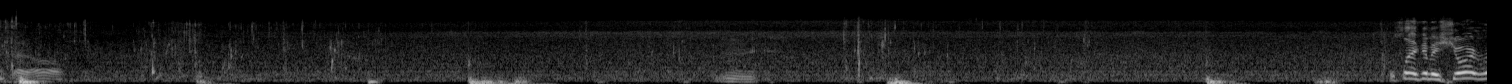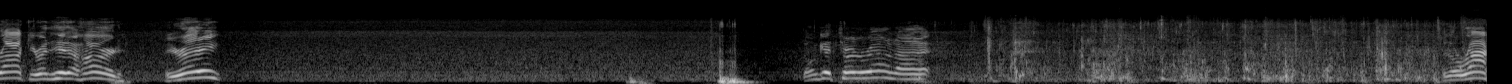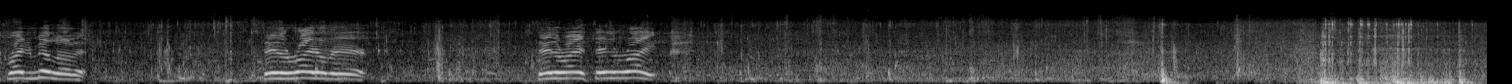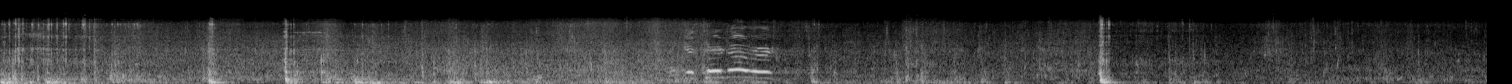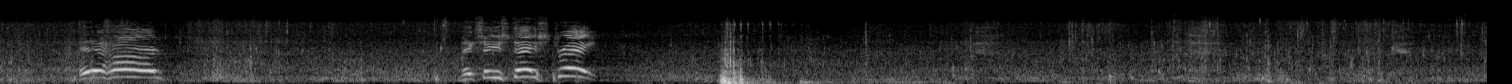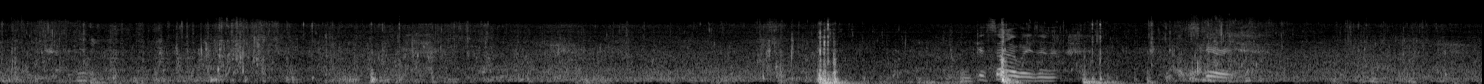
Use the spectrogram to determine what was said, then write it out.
at all. Alright. Looks like it's a short rock. You're going to hit it hard. Are you ready? Don't get turned around on it. There's a rock right in the middle of it. Stay to the right over here. Stay to the right, stay to the right. Don't get turned over. Hit it hard. Make sure you stay straight. Get sideways in it. That's scary.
